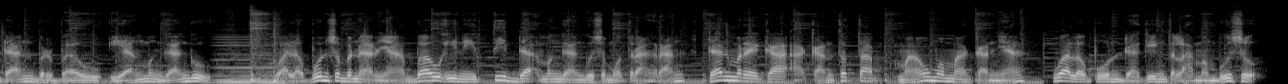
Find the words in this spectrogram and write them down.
dan berbau yang mengganggu. Walaupun sebenarnya bau ini tidak mengganggu semut rangrang dan mereka akan tetap mau memakannya walaupun daging telah membusuk.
